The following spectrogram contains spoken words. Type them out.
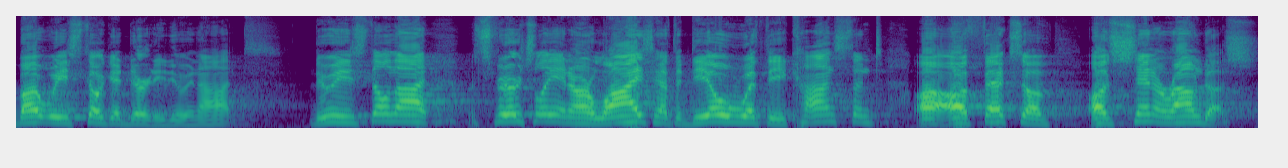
but we still get dirty, do we not? Do we still not spiritually in our lives have to deal with the constant uh, effects of, of sin around us?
